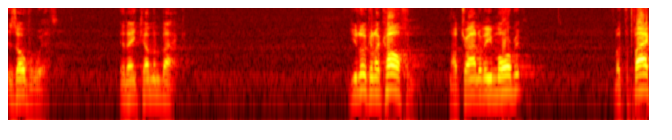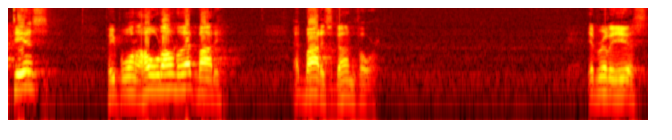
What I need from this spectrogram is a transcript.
is over with. It ain't coming back. You look in a coffin, not trying to be morbid, but the fact is, people want to hold on to that body. That body's done for. It really is.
